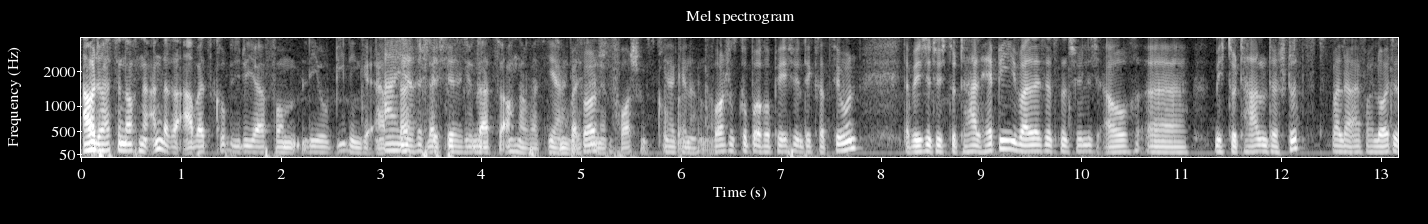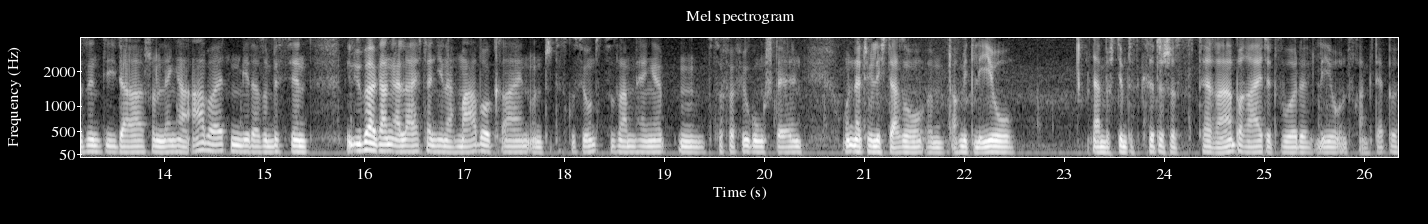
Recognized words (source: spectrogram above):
Aber du hast ja noch eine andere Arbeitsgruppe, die du ja vom Leo Bieling geerbt Ah, ja, hast. Vielleicht ja, willst du genau. dazu auch noch was Ja, erzählen, die weil es ja eine Forsch- Forschungsgruppe. Ja, genau. Forschungsgruppe Europäische Integration. Da bin ich natürlich total happy, weil es jetzt natürlich auch äh, mich total unterstützt, weil da einfach Leute sind, die da schon länger arbeiten, mir da so ein bisschen den Übergang erleichtern, hier nach Marburg rein und Diskussionszusammenhänge m, zur Verfügung stellen. Und natürlich da so ähm, auch mit Leo da ein bestimmtes kritisches Terrain bereitet wurde, Leo und Frank Deppe.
